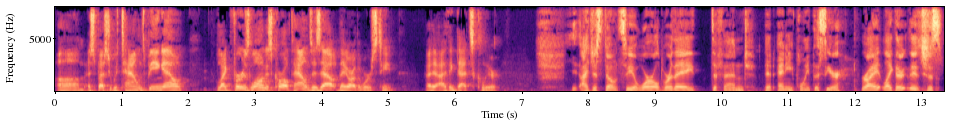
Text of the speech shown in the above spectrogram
um, especially with Towns being out. Like for as long as Karl Towns is out, they are the worst team. I, I think that's clear. I just don't see a world where they defend at any point this year, right? Like it's just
